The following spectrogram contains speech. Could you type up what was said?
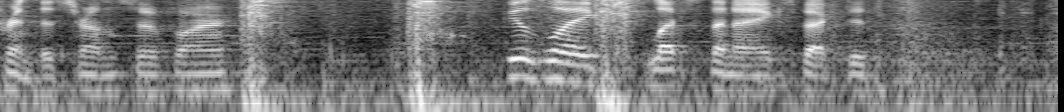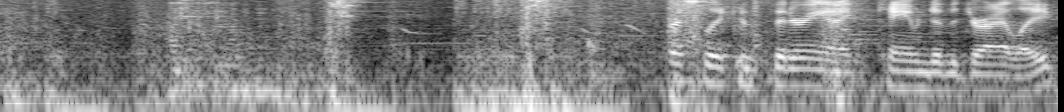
Blueprint this run so far. Feels like less than I expected. especially considering I came to the dry lake.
